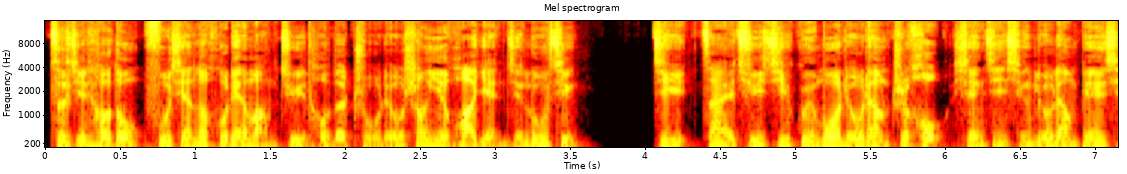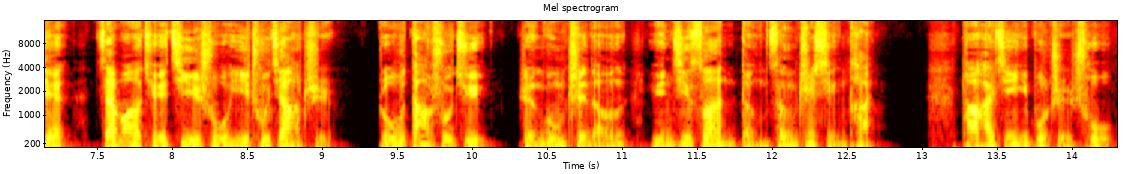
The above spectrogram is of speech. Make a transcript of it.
字节跳动复现了互联网巨头的主流商业化演进路径，即在聚集规模流量之后，先进行流量变现，再挖掘技术溢出价值，如大数据、人工智能、云计算等增值形态。他还进一步指出，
